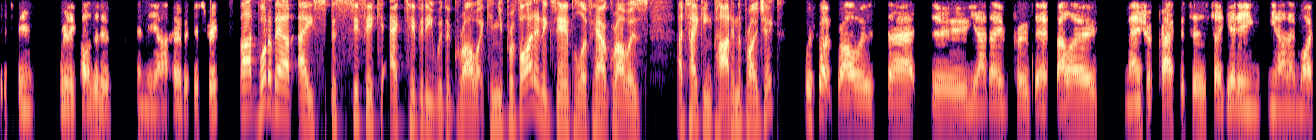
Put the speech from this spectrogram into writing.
It's been really positive in the uh, Herbert district. But what about a specific activity with a grower? Can you provide an example of how growers are taking part in the project? We've got growers that do, you know, they improve their fallow management practices. So getting, you know, they might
